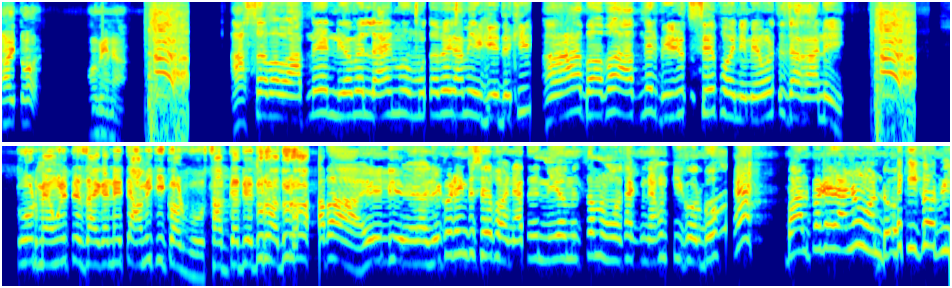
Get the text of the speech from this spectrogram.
নয়তো হবে না। আচ্ছা বাবা আপনার নিয়মের লাইন মোতাবেক আমি এগিয়ে দেখি। আ বাবা আপনার ভিডিও সেফ হয়নি মেমোরিতে জায়গা নেই। তোর মেমোরিতে জায়গা নেই আমি কি করব? সাদগা দিয়ে দূর হ দূর হ। বাবা এই রেকর্ডিং তো সেফ হয়নি আপনার নিয়ম তো আমার মনে থাকবে না এখন কি করব? হ্যাঁ? বাল পাকে রানু মন্ড কি করবি?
